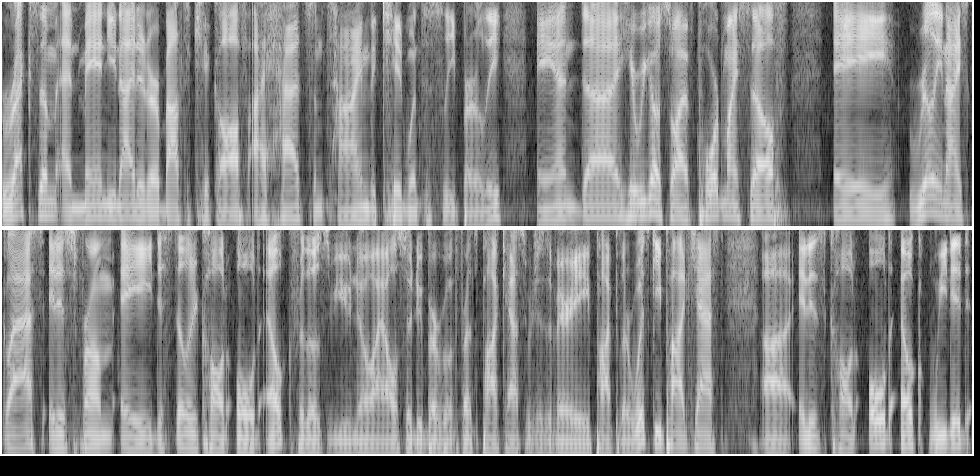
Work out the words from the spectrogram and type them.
Wrexham and Man United are about to kick off. I had some time. The kid went to sleep early, and uh, here we go. So I've poured myself a really nice glass. It is from a distillery called Old Elk. For those of you know, I also do Bourbon with Friends podcast, which is a very popular whiskey podcast. Uh, it is called Old Elk Wheated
